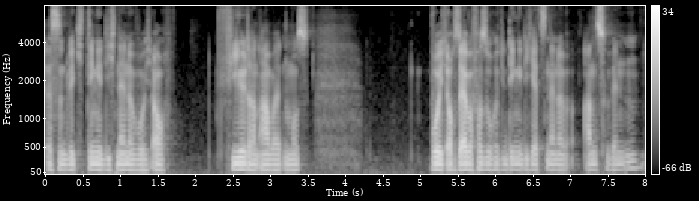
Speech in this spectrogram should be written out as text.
es sind wirklich Dinge, die ich nenne, wo ich auch viel dran arbeiten muss. Wo ich auch selber versuche, die Dinge, die ich jetzt nenne, anzuwenden.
